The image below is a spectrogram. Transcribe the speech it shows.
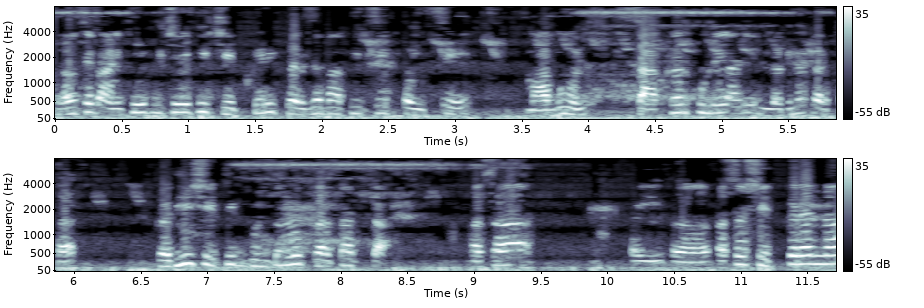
रावसाहेब आणखी एक विषय की शेतकरी कर्जमाफीचे पैसे मागून साखर पुरे आणि लग्न करतात. कधी शेतीत गुंतवणूक करतात का? असा असं शेतकऱ्यांना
